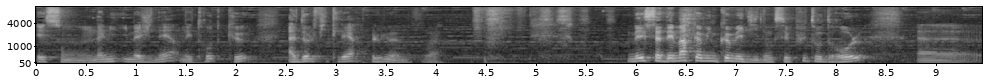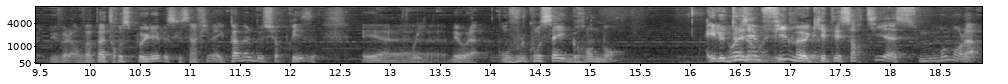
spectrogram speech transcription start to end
Et son ami imaginaire n'est autre que Adolf Hitler lui-même. Voilà. Mais ça démarre comme une comédie, donc c'est plutôt drôle. Euh, mais voilà, on va pas trop spoiler parce que c'est un film avec pas mal de surprises. Et euh, Mais voilà, on vous le conseille grandement. Et le deuxième film qui était sorti à ce moment-là,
